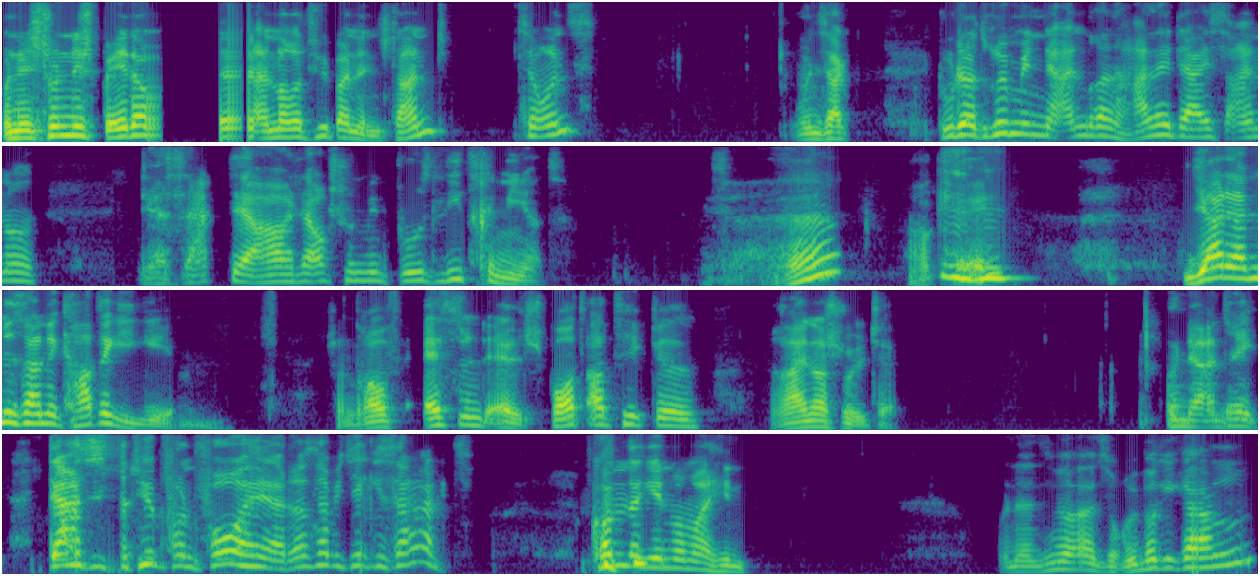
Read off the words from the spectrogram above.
Und eine Stunde später kommt ein anderer Typ an den Stand zu uns und sagt, du da drüben in der anderen Halle, da ist einer, der sagt, der hat auch schon mit Bruce Lee trainiert. Ich so, hä? Okay. Mhm. Ja, der hat mir seine Karte gegeben. Schon drauf S&L, Sportartikel, Rainer Schulte. Und der André, das ist der Typ von vorher, das habe ich dir gesagt. Komm, da gehen wir mal hin. Und dann sind wir also rübergegangen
